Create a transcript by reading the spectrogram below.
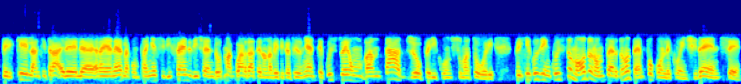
perché Ryanair, la compagnia, si difende dicendo ma guardate non avete capito niente, questo è un vantaggio per i consumatori, perché così in questo modo non perdono tempo con le coincidenze.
